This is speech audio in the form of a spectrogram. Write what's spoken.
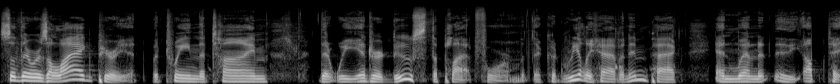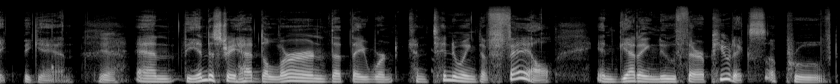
So there was a lag period between the time that we introduced the platform that could really have an impact and when the uptake began. Yeah. And the industry had to learn that they were continuing to fail in getting new therapeutics approved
